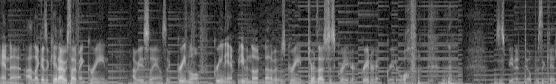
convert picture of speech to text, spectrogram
and uh, I, like as a kid I always thought it meant green obviously. I was like, Green Wolf, Green Imp, even though none of it was green. Turns out it's just Greater, Greater Imp, Greater Wolf. I was just being a dope as a kid.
